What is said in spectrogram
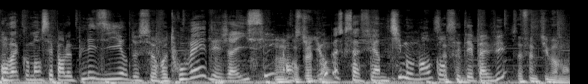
On va commencer par le plaisir de se retrouver déjà ici Ouais, en studio parce que ça fait un petit moment qu'on fait- s'était pas vu. Ça fait un petit moment.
